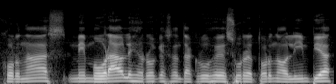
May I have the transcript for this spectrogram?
jornadas memorables de Roque Santa Cruz de su retorno a Olimpia,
